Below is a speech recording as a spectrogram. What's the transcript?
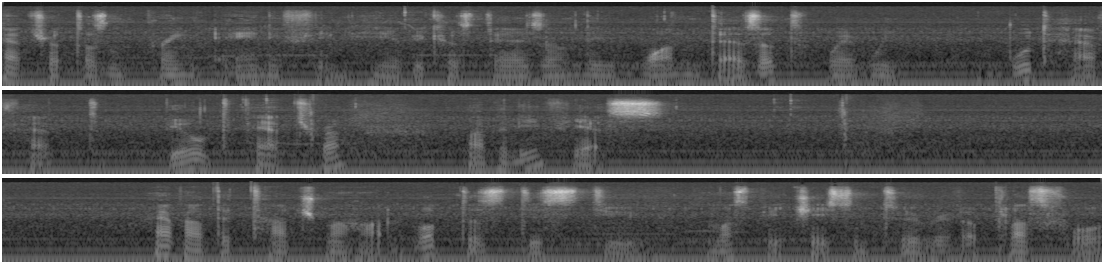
Petra doesn't bring anything here because there's only one desert where we would have had to build Petra. I believe, yes. How about the Taj Mahal? What does this do? Must be adjacent to a river. Plus 4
